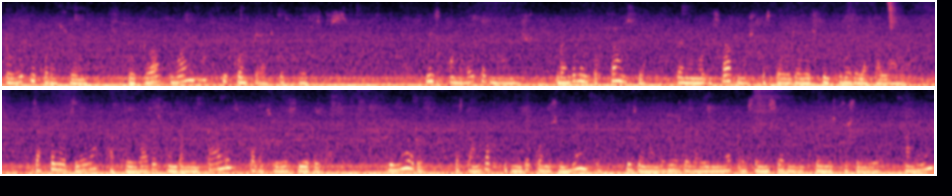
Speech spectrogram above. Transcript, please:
todo tu corazón, de toda tu alma y con todas tus fuerzas. Mis amados hermanos, dando la importancia de memorizarnos este bello versículo de la palabra, ya que nos lleva a bases fundamentales, por así decirlo. Primero, estamos adquiriendo conocimiento y llenándonos de la divina presencia de nuestro Señor. Amén.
